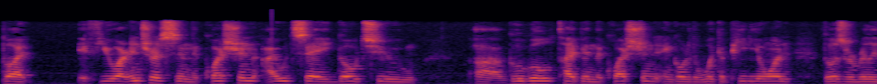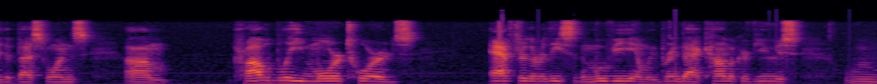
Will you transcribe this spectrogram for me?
But if you are interested in the question, I would say go to uh, Google, type in the question, and go to the Wikipedia one. Those are really the best ones. Um, probably more towards after the release of the movie, and we bring back comic reviews. We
